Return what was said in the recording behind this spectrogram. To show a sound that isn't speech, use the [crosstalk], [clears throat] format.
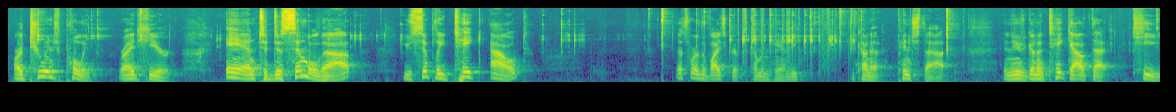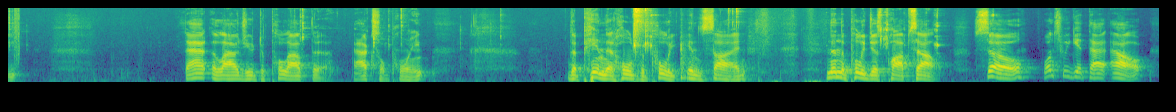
our two inch pulley right here. And to disassemble that, you simply take out, that's where the vice grips come in handy. You kind of pinch that. And you're going to take out that key. That allows you to pull out the axle point, the pin that holds the pulley inside, and then the pulley just pops out. So once we get that out,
